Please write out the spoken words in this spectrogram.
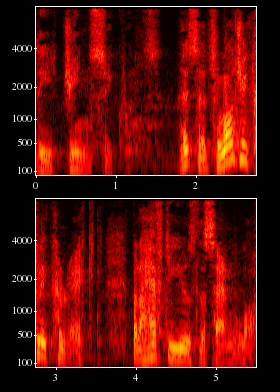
the gene sequence. So it's logically correct, but I have to use this analog.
